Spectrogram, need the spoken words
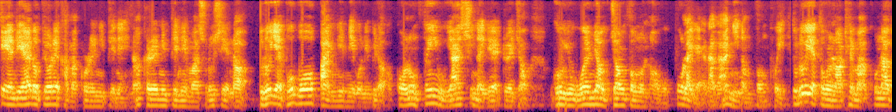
KNDF လို့ပြောတဲ့အခါမှာ Korean ပြည်နယ်နော် Korean ပြည်နယ်မှာဆိုလို့ရှိရင်တော့သူတို့ရဲ့ဘိုးဘိုးပိုင်နေမြေကိုနေပြီးတော့အကုန်လုံးသိမ်းယူရရှိနိုင်တဲ့အတွက်ကြောင့်ဂုံယူဝဲမြောက်ကျောင်းသုံးဝင်လောက်ကိုပို့လိုက်တယ်အဲ့ဒါကညီနောင်သုံးဖွဲ့သူတို့ရဲ့သုံးဝင်လောက်ထဲမှာခုနက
